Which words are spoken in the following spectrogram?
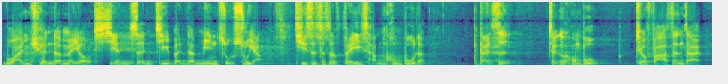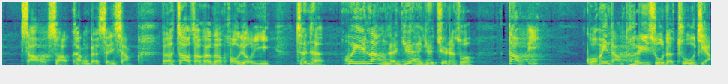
完全的没有宪政基本的民主素养。其实这是非常恐怖的，但是这个恐怖就发生在赵少康的身上，而赵少康跟侯友谊真的会让人越来越觉得说，到底。国民党推出的主角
